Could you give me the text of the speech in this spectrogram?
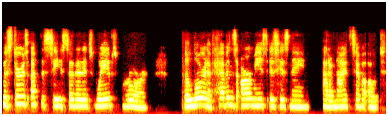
who stirs up the sea so that its waves roar The Lord of heaven's armies is his name, Adonai Tsevaot.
